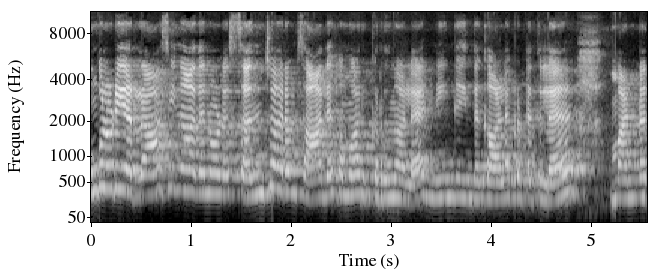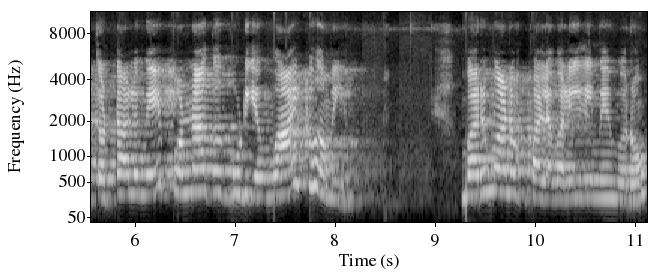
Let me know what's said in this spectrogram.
உங்களுடைய ராசிநாதனோட சஞ்சாரம் சாதகமாக இருக்கிறதுனால நீங்கள் இந்த காலகட்டத்தில் மண்ணை தொட்டாலுமே பொண்ணாக்கக்கூடிய வாய்ப்பு அமையும். வருமானம் பல வழியிலுமே வரும்.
